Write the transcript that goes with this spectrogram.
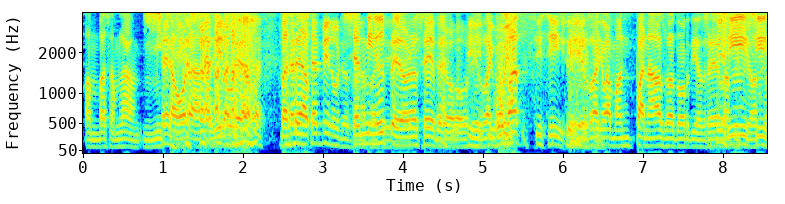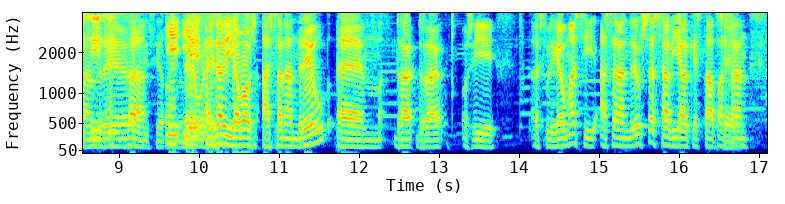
em va semblar mitja Set- hora set d'afegit, va ser, minuts. va Set- ser, set minuts es set van minuts, afegir. però no sé, però... I reclamat- sí, sí, Sí, sí, reclamant penals a tort i a dret. Sí, l'afició sí, de Sant sí, sí. Andreu, Clar. sí, sí, I, i, arreu. és a dir, llavors, a Sant Andreu, eh, re, re, o sigui, expliqueu-me si a Sant Andreu se sabia el que estava passant. Sí.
